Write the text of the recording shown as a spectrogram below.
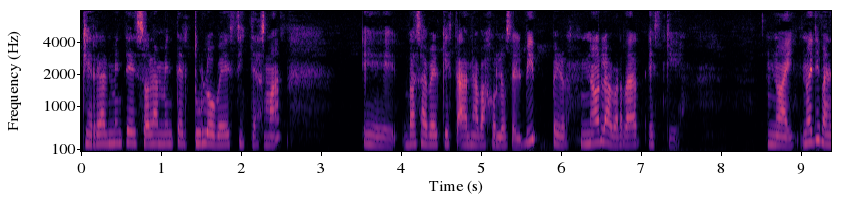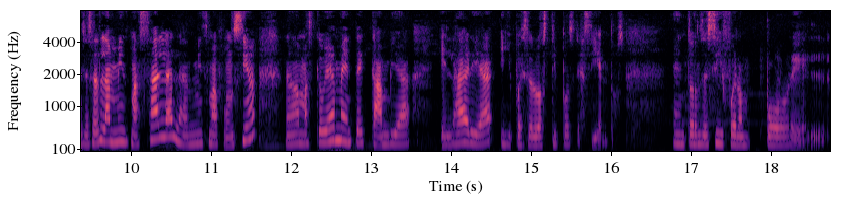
que realmente solamente tú lo ves si te asomas eh, vas a ver que están abajo los del VIP, pero no, la verdad es que no hay, no hay diferencias, es la misma sala, la misma función, nada más que obviamente cambia el área y pues los tipos de asientos. Entonces sí fueron por el,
